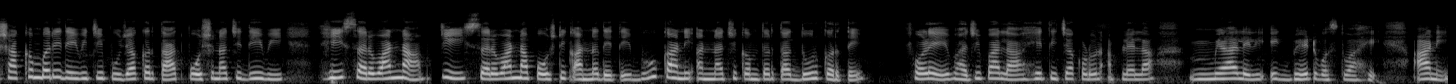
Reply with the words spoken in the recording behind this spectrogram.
शाकंबरी देवीची पूजा करतात. पोषणाची देवी ही सर्वांना जी सर्वांना पौष्टिक अन्न देते. भूक आणि अन्नाची कमतरता दूर करते. फळे भाजीपाला हे तिच्याकडून आपल्याला मिळालेली एक भेट वस्तू आहे आणि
